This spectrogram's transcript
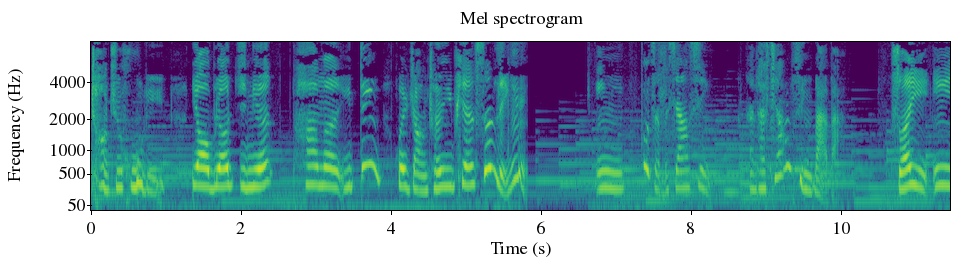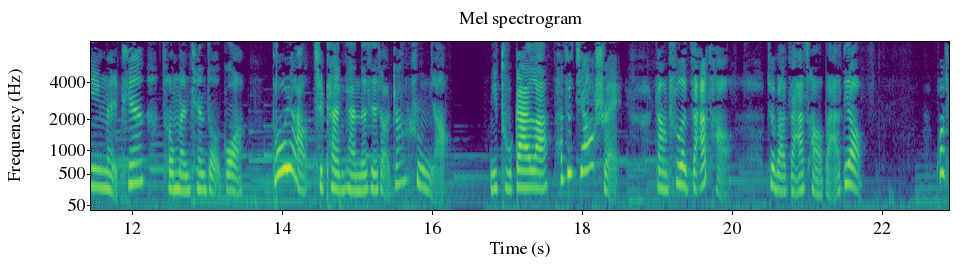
常去护理，要不了几年，它们一定会长成一片森林。英英，不怎么相信，但他相信爸爸，所以茵茵每天从门前走过，都要去看看那些小樟树苗。泥土干了，他就浇水；长出了杂草，就把杂草拔掉。刮大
